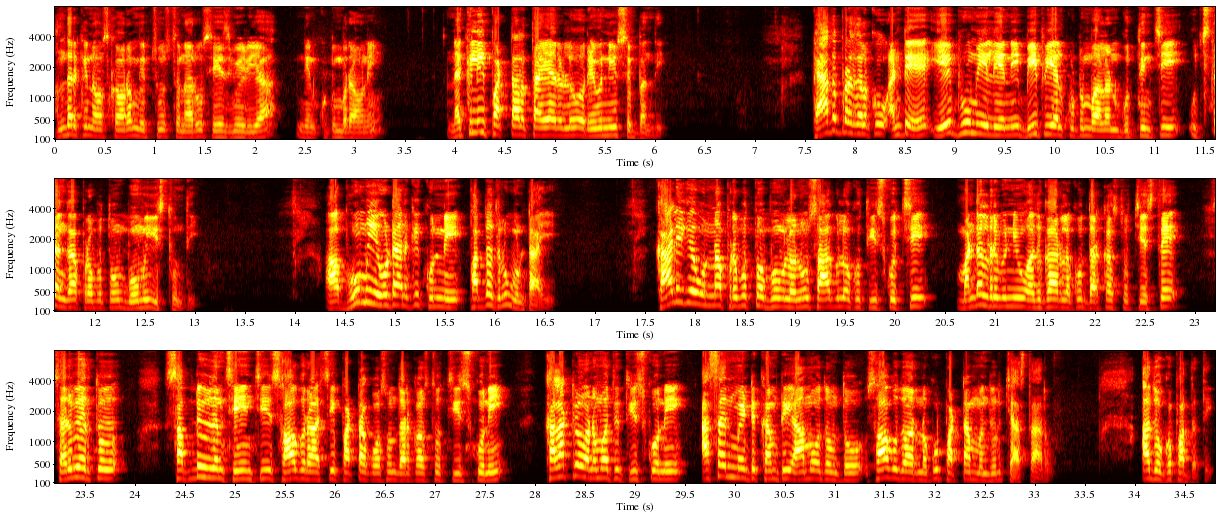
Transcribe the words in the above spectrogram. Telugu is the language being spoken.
అందరికీ నమస్కారం. మీరు చూస్తున్నారు సేజ్ మీడియా. నేను కుటుంబరావుని. నకిలీ పట్టాల తయారీలో రెవెన్యూ సిబ్బంది. పేద ప్రజలకు అంటే ఏ భూమి లేని బీపీఎల్ కుటుంబాలను గుర్తించి ఉచితంగా ప్రభుత్వం భూమి ఇస్తుంది. ఆ భూమి ఇవ్వడానికి కొన్ని పద్ధతులు ఉంటాయి. ఖాళీగా ఉన్న ప్రభుత్వ భూములను సాగులోకి తీసుకొచ్చి మండల రెవెన్యూ అధికారులకు దరఖాస్తు చేస్తే సర్వేర్తో సబ్ డివిజన్ చేయించి సాగు రాసి పట్టా కోసం దరఖాస్తు తీసుకుని కలెక్టర్ అనుమతి తీసుకొని అసైన్మెంట్ కమిటీ ఆమోదంతో సాగుదారులకు పట్టా మంజూరు చేస్తారు. అదొక పద్ధతి.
